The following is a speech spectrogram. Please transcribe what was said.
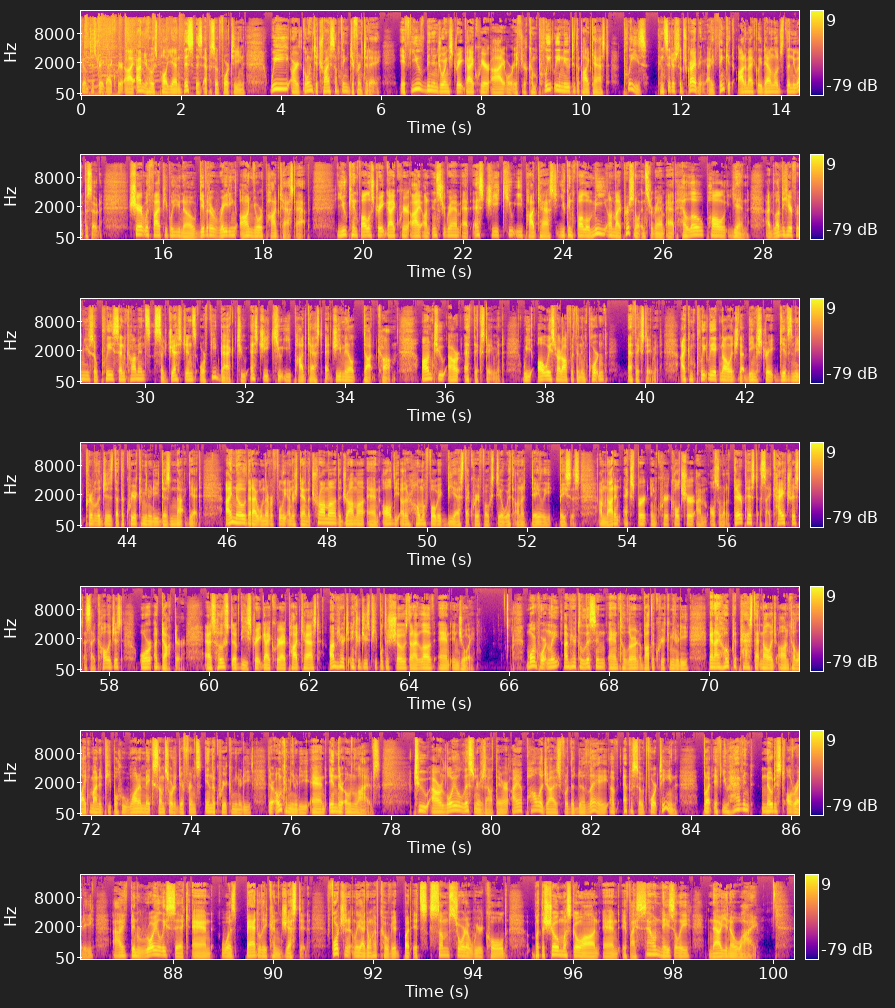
Welcome to Straight Guy Queer Eye. I'm your host, Paul Yen. This is episode 14. We are going to try something different today. If you've been enjoying Straight Guy Queer Eye, or if you're completely new to the podcast, please consider subscribing. I think it automatically downloads the new episode. Share it with five people you know. Give it a rating on your podcast app. You can follow Straight Guy Queer Eye on Instagram at SGQE Podcast. You can follow me on my personal Instagram at Hello Paul Yen. I'd love to hear from you, so please send comments, suggestions, or feedback to sgqepodcast at gmail.com. On to our ethics statement. We always start off with an important ethics statement. I completely acknowledge that being straight gives me privileges that the queer community does not get. I know that I will never fully understand the trauma, the drama, and all the other homophobic BS that queer folks deal with on a daily basis. I'm not an expert in queer culture. I'm also not a therapist, a psychiatrist, a psychologist, or a doctor. As host of the Straight Guy Queer Eye podcast, I'm here to introduce people to shows that I love and enjoy. More importantly, I'm here to listen and to learn about the queer community, and I hope to pass that knowledge on to like minded people who want to make some sort of difference in the queer community, their own community, and in their own lives. To our loyal listeners out there, I apologize for the delay of episode 14. But if you haven't noticed already, I've been royally sick and was badly congested. Fortunately, I don't have COVID, but it's some sort of weird cold but the show must go on, and if I sound nasally, now you know why.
